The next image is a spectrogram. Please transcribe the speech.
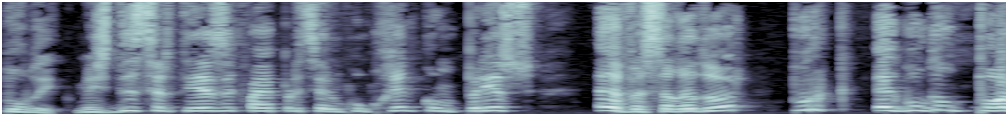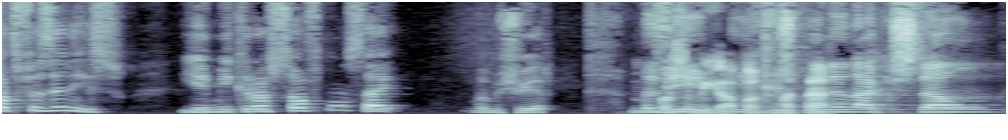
público? Mas de certeza que vai aparecer um concorrente com preço avassalador, porque a Google pode fazer isso. E a Microsoft não sei. Vamos ver. Mas Força, e, Miguel, e respondendo à questão,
